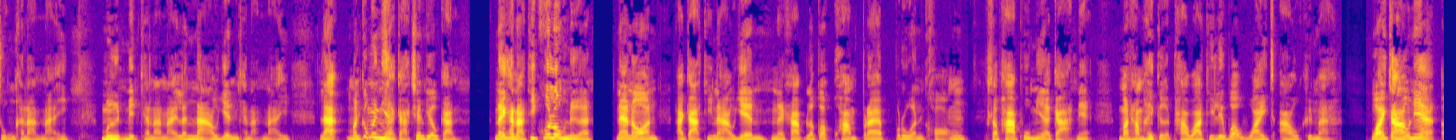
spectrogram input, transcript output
สูงขนาดไหน มืดมิดขนาดไหนและหนาวเย็นขนาดไหน และมันก็ไม่มีอากาศเช่นเดียวกัน ในขณะที่ขั้วโลกเหนือ แน่นอนอากาศที่หนาวเย็นนะครับ แล้วก็ความแปรปรวนของสภาพภูมิอากาศเนี่ยมันทำให้เกิดภาวะที่เรียกว่า white out ขึ้นมา ไวท์เจ้าเนี่ยเ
